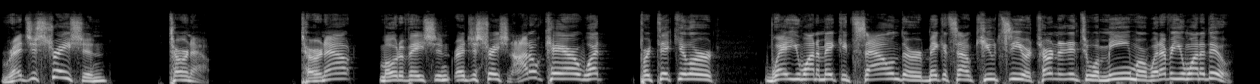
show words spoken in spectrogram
registration, turnout. Turnout, motivation, registration. I don't care what particular way you want to make it sound or make it sound cutesy or turn it into a meme or whatever you want to do.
